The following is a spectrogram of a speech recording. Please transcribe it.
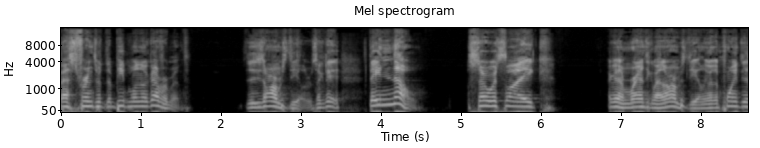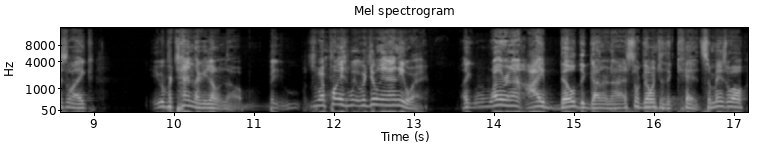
best friends with the people in the government. These arms dealers, like they they know. So it's like again, I'm ranting about arms dealing. But the point is like you pretend like you don't know. But so my point is we, we're doing it anyway. Like whether or not I build the gun or not, it's still going to the kids. So may as well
